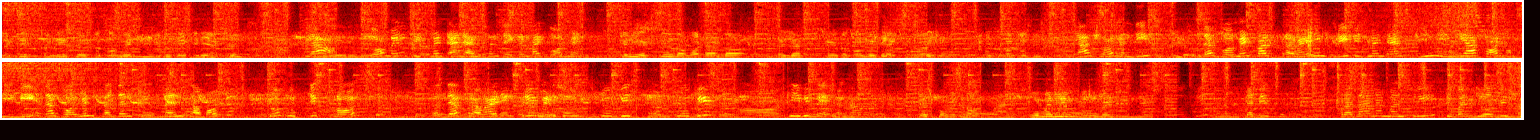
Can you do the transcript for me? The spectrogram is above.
like this conditions, the government need to take any action. Yeah, so many treatment and action taken by government. Can you explain the, what are the measures uh, the government takes provide uh, for tuberculosis? Yeah, sure, Nandi. The government was providing free treatment and in India for TB, the government presently spends about 250 crores. Uh, they are providing free medicine to be uh, to be Yes, COVID. So many. That is Pradhan Mantri Tuberculosis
